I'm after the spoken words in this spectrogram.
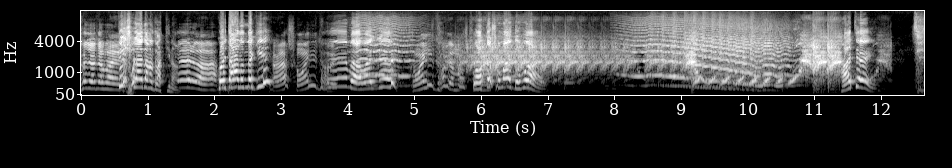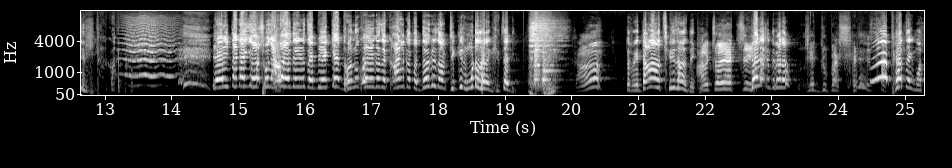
সোজাতে পারে? তুই সোজা দাঁত পারতি না। কই দাঁড়াতেন নাকি? হ্যাঁ, সময় দিতে হবে। এ বাবা রে, সময় দিতে হবে। কত সময় দেবো আর? হয়েছে? চিন্তা কর। এইটা নাকি ও সোজা হয়ে গেছে? বেকে ধনুক হয়ে গেছে কালকে তো দেখলি তো টিকির মুঠো ধরে খিচে দি? তোর দাঁড়ানো ছিঁড়ি দাঁড়া দেখি। আমি চলে যাচ্ছি। বেরো খেতে বেরো যে দুপাক সেরে ফেতে মত।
